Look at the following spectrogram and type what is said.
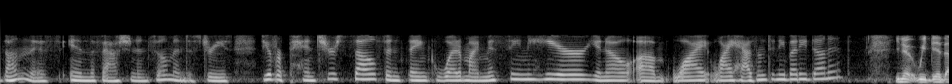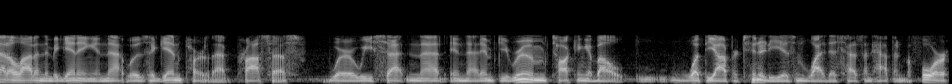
done this in the fashion and film industries. Do you ever pinch yourself and think, "What am I missing here?" You know, um, why why hasn't anybody done it? You know, we did that a lot in the beginning, and that was again part of that process where we sat in that in that empty room talking about what the opportunity is and why this hasn't happened before.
